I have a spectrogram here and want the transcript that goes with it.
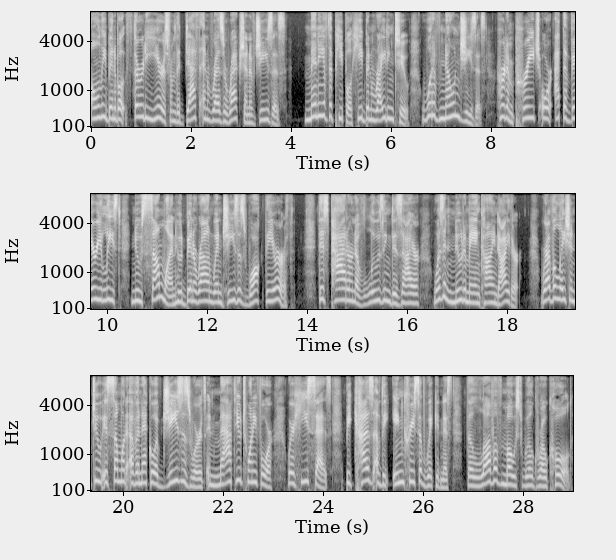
only been about 30 years from the death and resurrection of Jesus. Many of the people he'd been writing to would have known Jesus, heard him preach, or at the very least knew someone who'd been around when Jesus walked the earth. This pattern of losing desire wasn't new to mankind either. Revelation 2 is somewhat of an echo of Jesus' words in Matthew 24, where he says, Because of the increase of wickedness, the love of most will grow cold.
